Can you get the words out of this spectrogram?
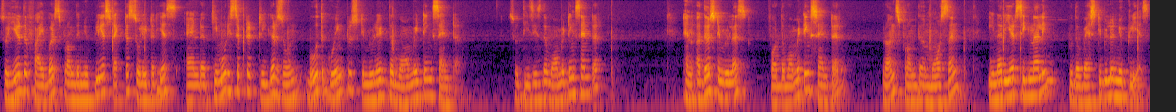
so here the fibers from the nucleus tractus solitarius and chemoreceptor trigger zone both going to stimulate the vomiting center. So this is the vomiting center and other stimulus for the vomiting center runs from the motion inner ear signaling to the vestibular nucleus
